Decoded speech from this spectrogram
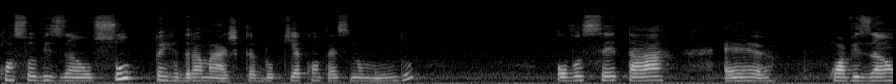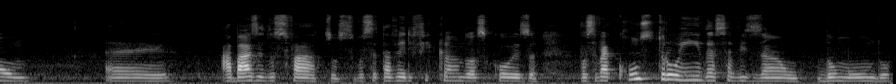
com a sua visão super dramática do que acontece no mundo ou você tá é, com a visão é, à base dos fatos? Você está verificando as coisas? Você vai construindo essa visão do mundo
